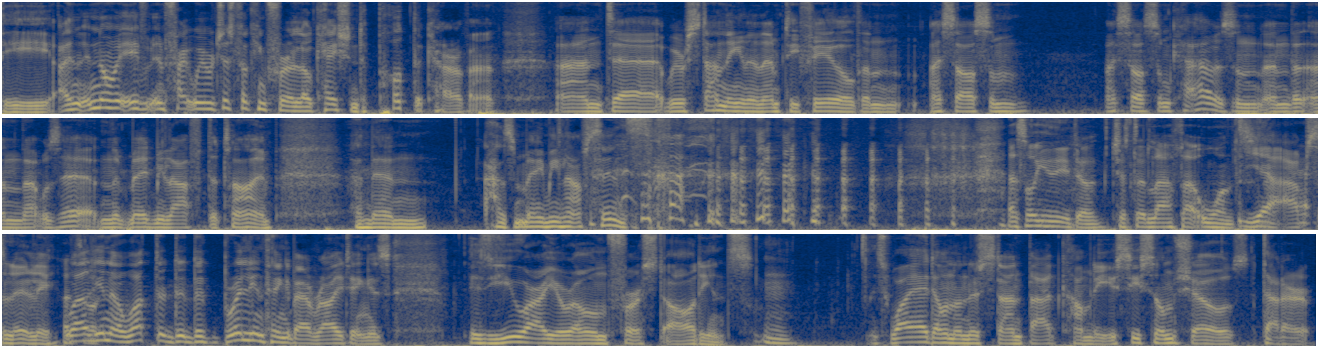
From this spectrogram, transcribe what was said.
the I, no in fact we were just looking for a location to put the caravan and uh, we were standing in an empty field and I saw some I saw some cows and and and that was it and it made me laugh at the time and then has made me laugh since. That's all you need, Doug, just to laugh that once. Yeah, absolutely. That's well, you know what the, the, the, brilliant thing about writing is is you are your own first audience. Mm. It's why I don't understand bad comedy. You see some shows that are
